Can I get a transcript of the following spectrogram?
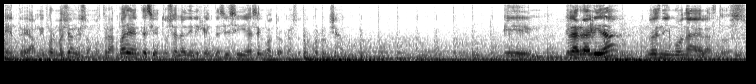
entregamos información y somos transparentes y entonces la diligente sí sigue se encontró casos de corrupción. Eh, la realidad no es ninguna de las dos,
